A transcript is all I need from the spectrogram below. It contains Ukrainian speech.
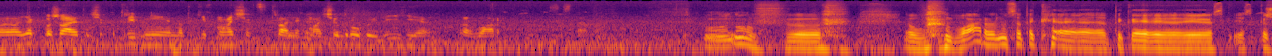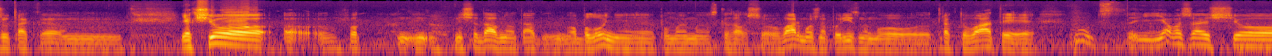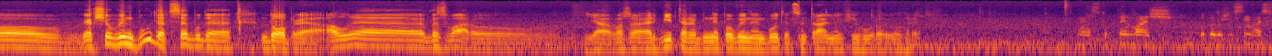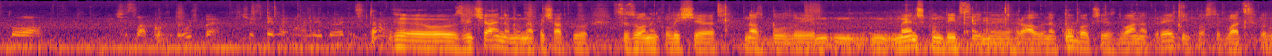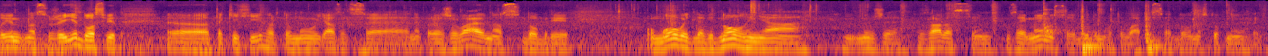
Е, Як вважаєте, чи потрібні на таких матчах, центральних матчах другої ліги е, ВАР система? Ну, вар, ну це таке, таке, я скажу так. ем, Якщо от нещодавно та, оболоні, по-моєму, сказав, що вар можна по-різному трактувати. Ну, я вважаю, що якщо він буде, це буде добре, але без вару. Я вважаю, арбітер не повинен бути центральною фігурою гри. Наступний матч буде вже 17 числа проти дружби. Чи відбуватися? Так, е, звичайно, ми на початку сезону, коли ще в нас були менш кондиції, ми грали на кубок через 2 на 3, просто 20 хвилин. У нас вже є досвід е, таких ігор, тому я за це не переживаю. У нас добрі умови для відновлення. І ми вже зараз цим займемося і будемо готуватися до наступної гри.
